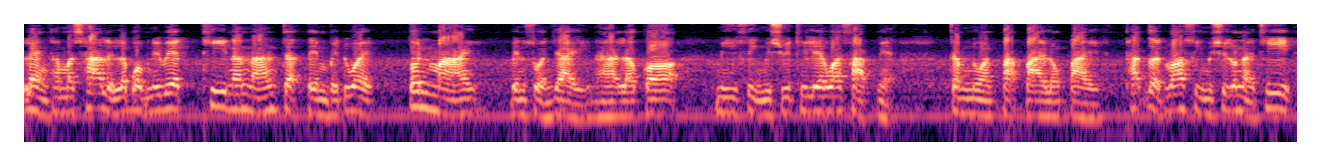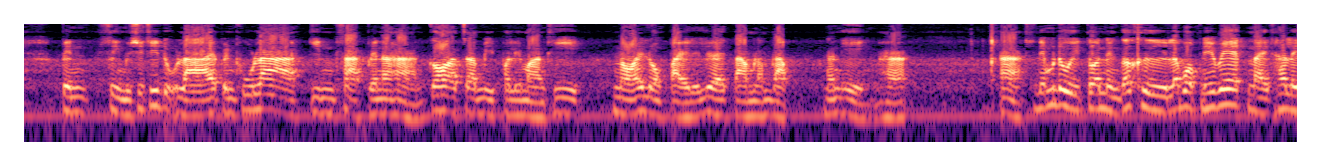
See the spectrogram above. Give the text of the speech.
แหล่งธรรมชาติหรือระบบนิเวศที่นั้นๆ จะเต็มไปด้วยต้นไม้เป็นส่วนใหญ่นะฮะแล้วก็ มีสิ่งมีชีวิตที่เรียกว่าสัตว์เนี่ยจำนวนปะปลายลงไป ถ้าเกิดว่าสิ่งมีชีวิตตัวไหนที่เป็นสิ่งมีชีวิตที่ดุร้าย เป็นผู้ล่า กินสัตว์เป็นอาหาร ก็จะมีปริมาณที่น้อยลงไปเรื่อยๆ ตามลำดับนั่นเองนะฮะ อะทีนี้มาดูอีกตัวหนึ่งก็คือระบบนิเวศในทะเล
